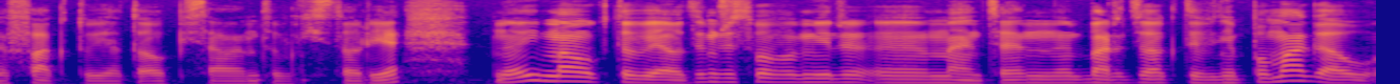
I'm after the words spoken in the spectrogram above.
y, faktu, ja to opisałem, tę historię. No i mało kto wie o tym, że Sławomir Mencen bardzo aktywnie pomagał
